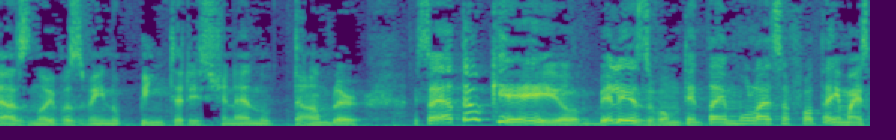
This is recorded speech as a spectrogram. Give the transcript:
as noivas veem no Pinterest, né, no Tumblr. Isso aí é até ok, beleza, vamos tentar emular essa foto aí, mas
